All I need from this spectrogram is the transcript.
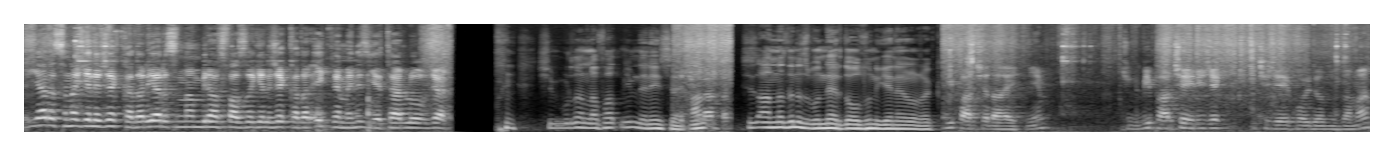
Ve yarısına gelecek kadar, yarısından biraz fazla gelecek kadar eklemeniz yeterli olacak. Şimdi buradan laf atmayayım da neyse. An- siz anladınız bu nerede olduğunu genel olarak. Bir parça daha ekleyeyim. Çünkü bir parça eriyecek içeceği koyduğumuz zaman.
